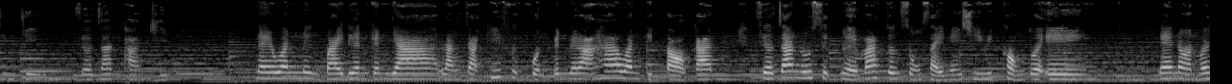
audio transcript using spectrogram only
จริงๆเจอจัดพางคิดในวันหนึ่งปลายเดือนกันยา หลังจากที่ฝึกฝนเป็นเวลา 5 วันติดต่อกัน เซียวจ้านรู้สึกเหนื่อยมากจนสงสัยในชีวิตของตัวเอง แน่นอนว่า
